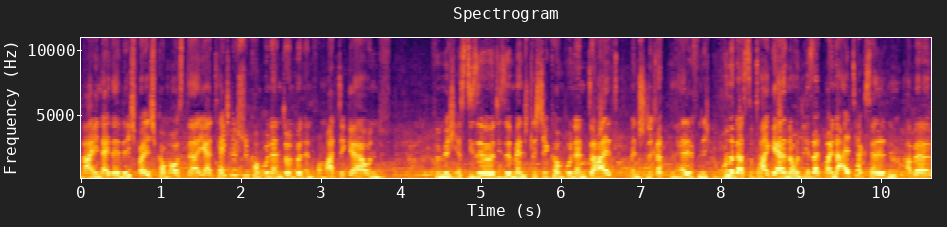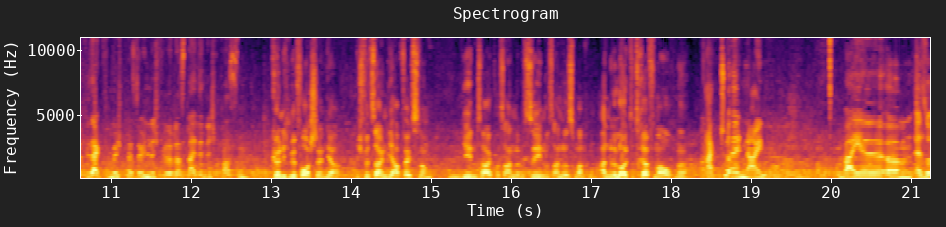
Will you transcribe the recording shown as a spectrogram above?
Nein, leider nicht, weil ich komme aus der eher technischen Komponente und bin Informatiker und für mich ist diese, diese menschliche Komponente halt Menschen retten, helfen. Ich bewundere das total gerne und ihr seid meine Alltagshelden. Aber wie gesagt, für mich persönlich würde das leider nicht passen. Könnte ich mir vorstellen, ja. Ich würde sagen, die Abwechslung. Jeden Tag was anderes sehen, was anderes machen. Andere Leute treffen auch, ne? Aktuell nein, weil ähm, also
